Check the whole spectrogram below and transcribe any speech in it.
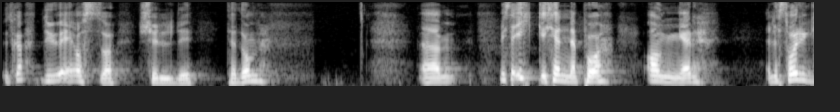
Vet du hva? Du er også skyldig til dom. Um, hvis jeg ikke kjenner på anger eller sorg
